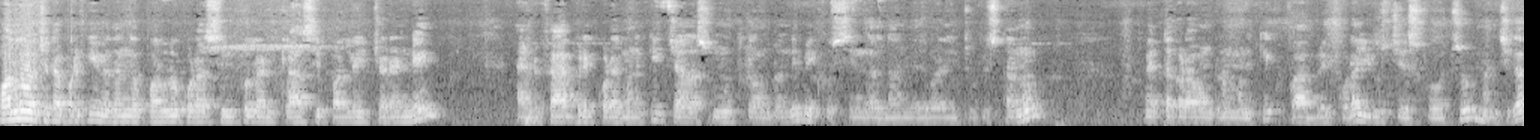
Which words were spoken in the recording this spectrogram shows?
పళ్ళు వచ్చేటప్పటికి ఈ విధంగా పళ్ళు కూడా సింపుల్ అండ్ క్లాసీ పళ్ళు ఇచ్చాడండి. అండ్ ఫ్యాబ్రిక్ కూడా మనకి చాలా స్మూత్గా ఉంటుంది. మీకు సింగిల్ దాని మీద కూడా నేను చూపిస్తాను. మెత్తగా ఉంటుంది మనకి. ఫ్యాబ్రిక్ కూడా యూజ్ చేసుకోవచ్చు మంచిగా.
